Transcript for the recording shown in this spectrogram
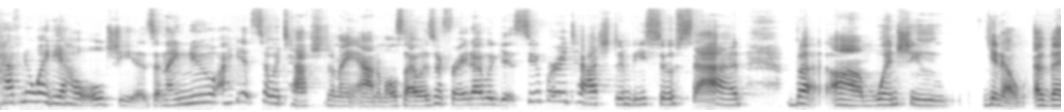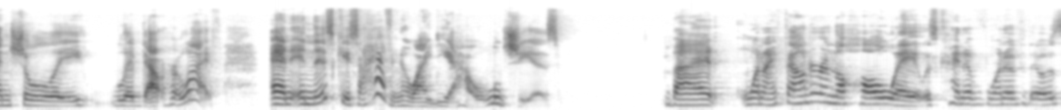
have no idea how old she is. And I knew I get so attached to my animals. I was afraid I would get super attached and be so sad. But um, when she, you know, eventually lived out her life. And in this case, I have no idea how old she is. But when I found her in the hallway, it was kind of one of those,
